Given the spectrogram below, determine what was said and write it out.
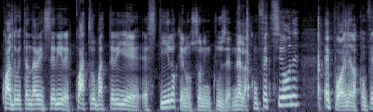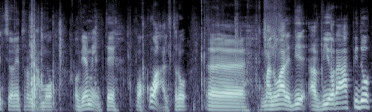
Qua dovete andare a inserire quattro batterie stilo che non sono incluse nella confezione e poi nella confezione troviamo ovviamente poco altro, eh, manuale di avvio rapido,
